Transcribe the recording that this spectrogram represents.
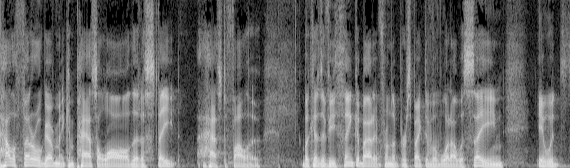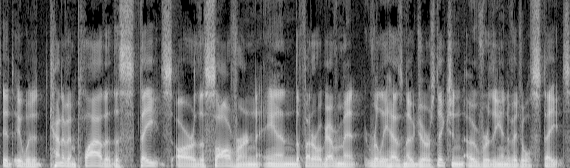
how the federal government can pass a law that a state has to follow. Because if you think about it from the perspective of what I was saying, it would it, it would kind of imply that the states are the sovereign and the federal government really has no jurisdiction over the individual states.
